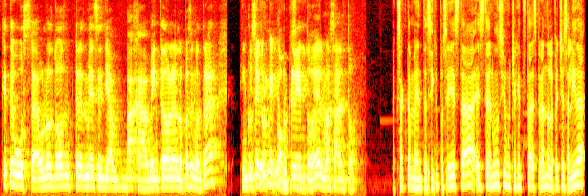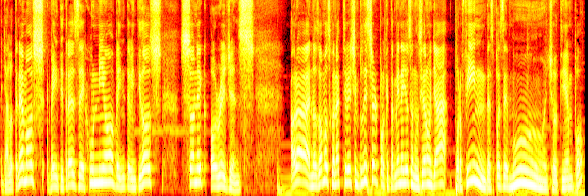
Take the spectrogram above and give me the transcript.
¿qué te gusta? Unos dos, tres meses ya baja 20 dólares, lo puedes encontrar. Incluso yo creo que completo, eh, el más alto. Exactamente, así que pues ahí está este anuncio, mucha gente está esperando la fecha de salida, ya lo tenemos, 23 de junio 2022, Sonic Origins. Ahora nos vamos con Activision Blizzard porque también ellos anunciaron ya por fin, después de mucho tiempo,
